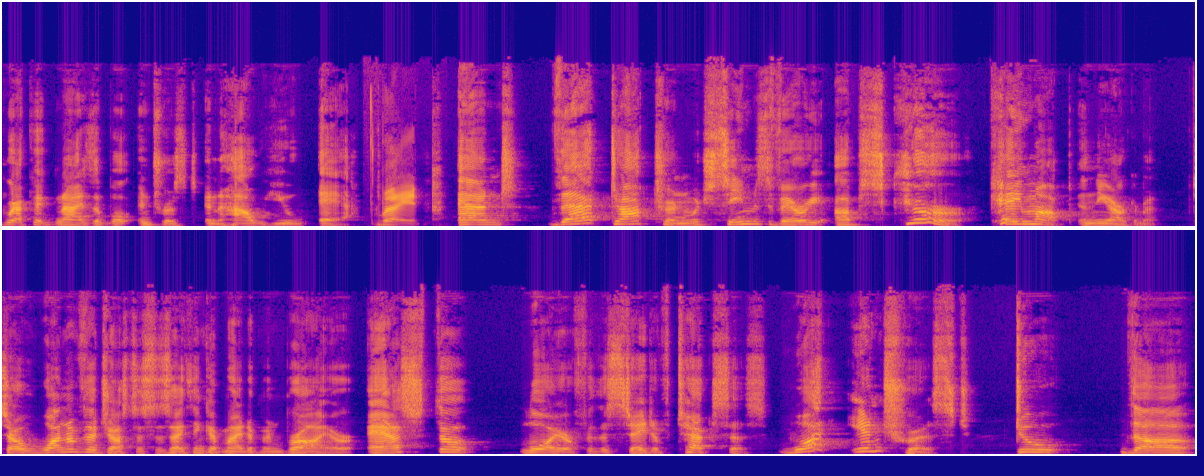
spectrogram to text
recognizable interest in how you act. Right. And that doctrine, which seems very obscure, came up in the argument. So one of the justices, I think it might have been Breyer, asked the lawyer for the state of Texas, what interest do the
